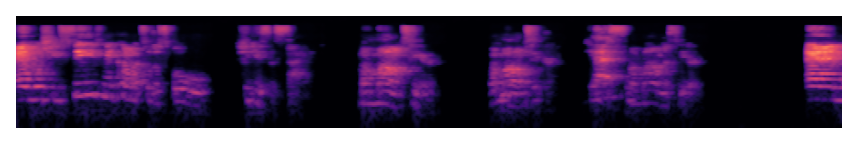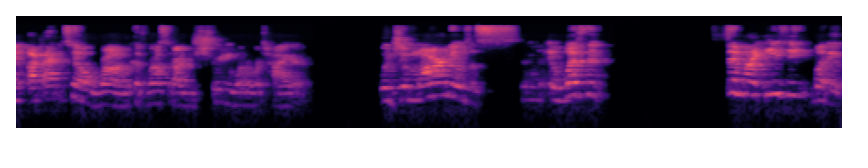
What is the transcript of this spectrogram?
And when she sees me come up to the school, she gets excited. My mom's here. My mom's here. Yes, my mom is here. And like I could tell Ron because Ron said, "Are you sure you want to retire?" With Jamar, it was a. It wasn't semi easy, but it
